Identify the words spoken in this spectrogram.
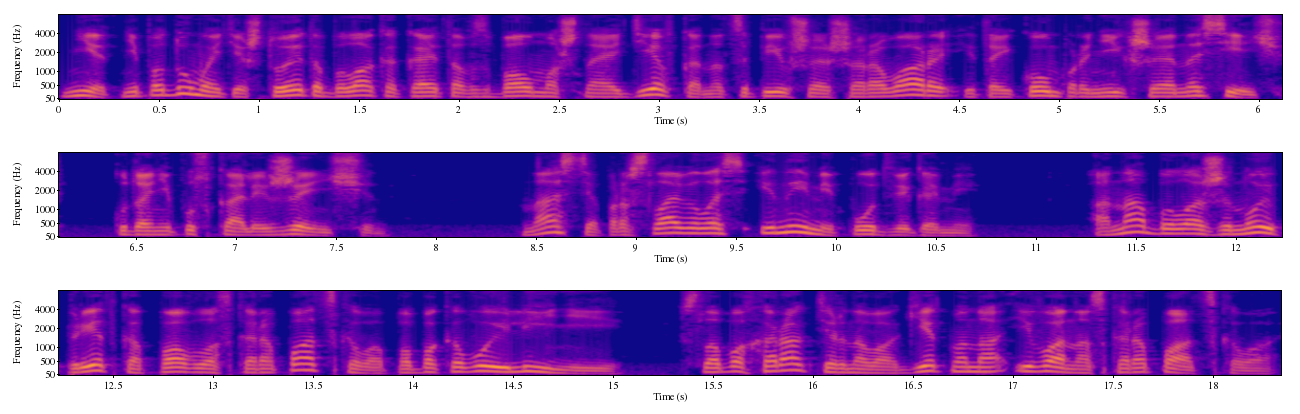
Нет, не подумайте, что это была какая-то взбалмошная девка, нацепившая шаровары и тайком проникшая на сечь, куда не пускали женщин. Настя прославилась иными подвигами. Она была женой предка Павла Скоропадского по боковой линии, слабохарактерного гетмана Ивана Скоропадского,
